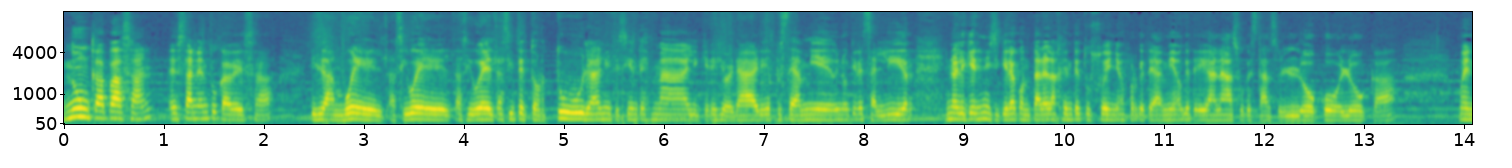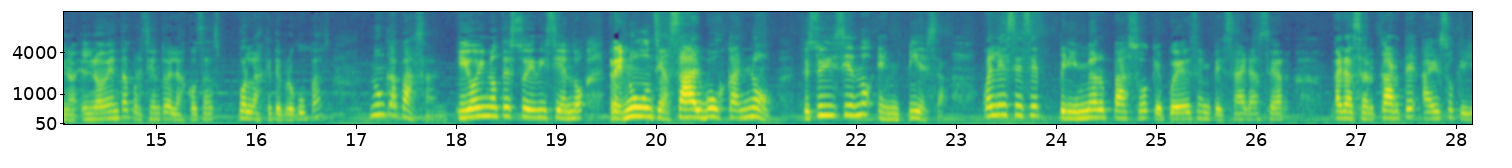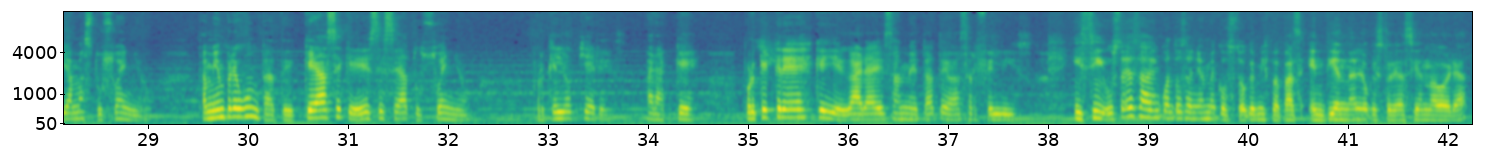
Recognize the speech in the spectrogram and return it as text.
nunca pasan, están en tu cabeza y dan vueltas y vueltas y vueltas y te torturan y te sientes mal y quieres llorar y después te da miedo y no quieres salir y no le quieres ni siquiera contar a la gente tus sueños porque te da miedo que te digan eso, que estás loco o loca? Bueno, el 90% de las cosas por las que te preocupas nunca pasan. Y hoy no te estoy diciendo renuncia, sal, busca, no. Te estoy diciendo empieza. ¿Cuál es ese primer paso que puedes empezar a hacer para acercarte a eso que llamas tu sueño? También pregúntate, ¿qué hace que ese sea tu sueño? ¿Por qué lo quieres? ¿Para qué? ¿Por qué crees que llegar a esa meta te va a hacer feliz? Y sí, ustedes saben cuántos años me costó que mis papás entiendan lo que estoy haciendo ahora.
